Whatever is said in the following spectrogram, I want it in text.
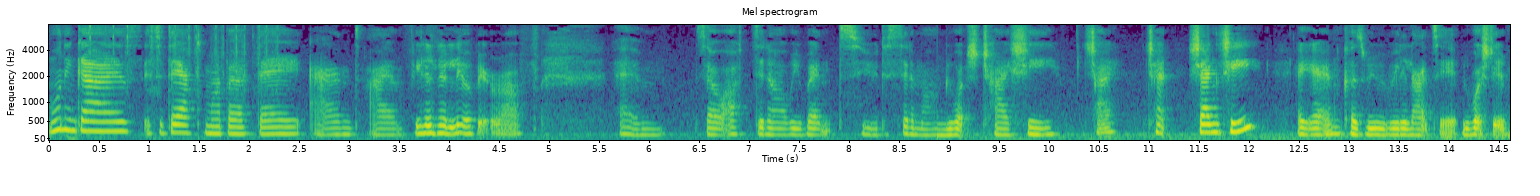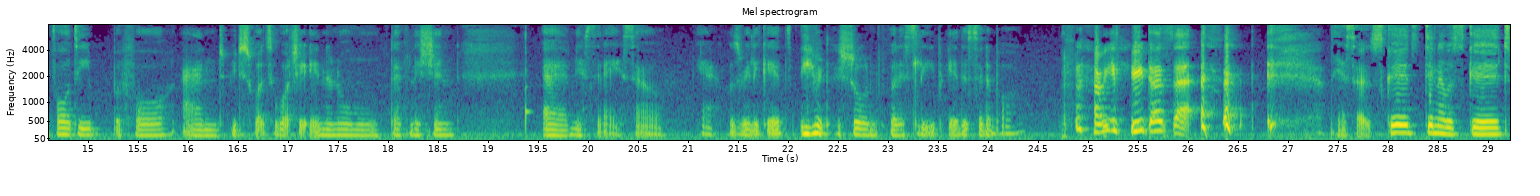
morning guys it's the day after my birthday and i am feeling a little bit rough um so after dinner we went to the cinema and we watched chai shi chai, chai shang-chi again because we really liked it. We watched it in 4D before and we just wanted to watch it in a normal definition um, yesterday. So yeah, it was really good. Even though Sean fell asleep in the cinema. I mean, who does that? yeah, so it's good. Dinner was good.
